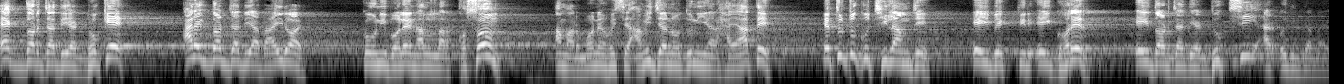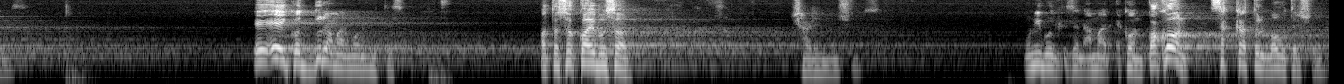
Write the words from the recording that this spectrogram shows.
এক দরজা দিয়া ঢোকে, আরেক দরজা দিয়া বাইর হয়। উনি বলেন, আল্লাহর কসম, আমার মনে হয়েছে আমি যেন দুনিয়ার হায়াতে এতটুকু ছিলাম যে এই ব্যক্তির এই ঘরের এই দরজা দিয়ে ঢুকছি আর ওই দিকটা বাইরে এই কদ্দুর আমার মনে হইতেছে। অথচ কয় বছর? সাড়ে নয়শো বছর। উনি বলতেছেন, আমার এখন কখন সাকরাতুল বৌতের সময়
